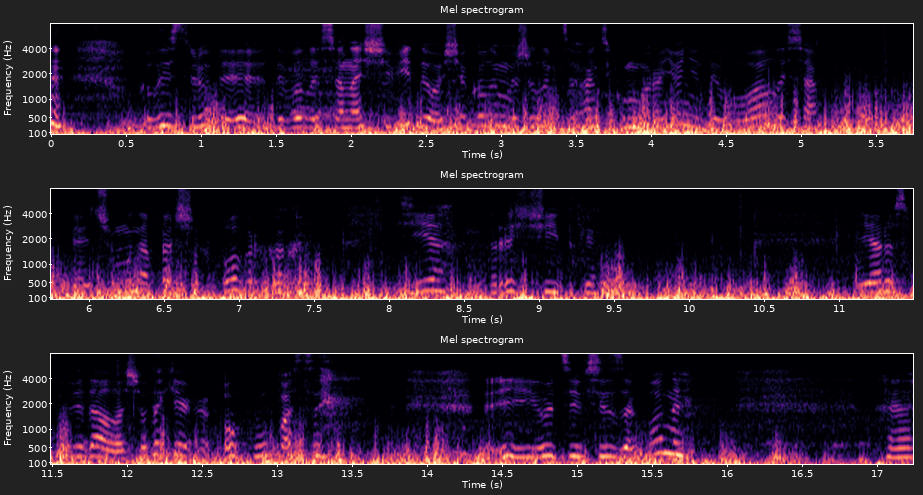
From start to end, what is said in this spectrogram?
Колись люди дивилися наші відео, ще коли ми жили в циганському районі, дивувалися, е, чому на перших поверхах є решітки. Я розповідала, що таке окупаси і оці всі закони. е,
